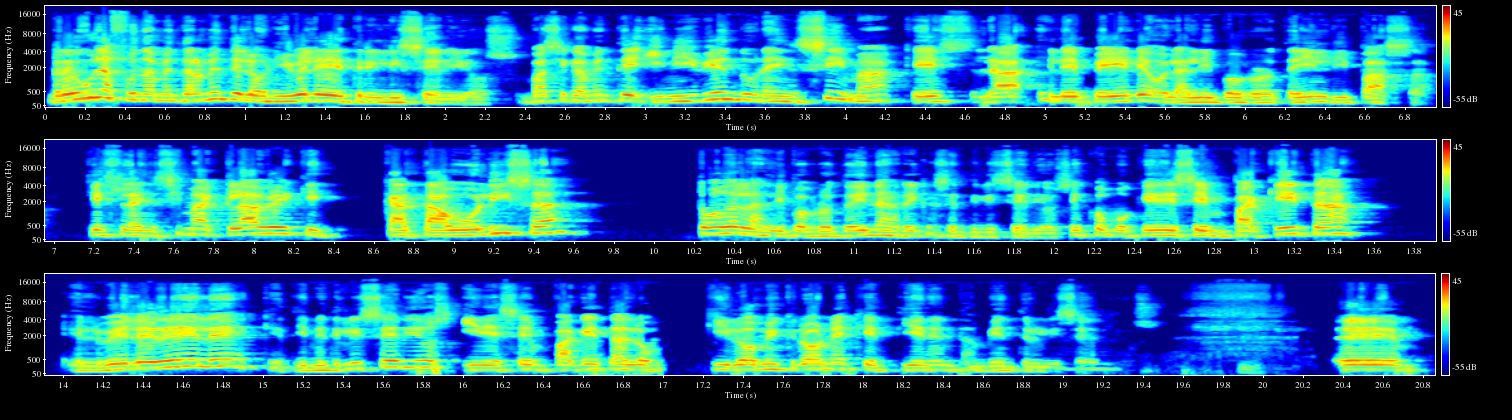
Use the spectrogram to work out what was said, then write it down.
Regula fundamentalmente los niveles de triglicéridos, básicamente inhibiendo una enzima que es la LPL o la lipoproteína lipasa, que es la enzima clave que cataboliza todas las lipoproteínas ricas en triglicéridos. Es como que desempaqueta el BLDL, que tiene triglicéridos, y desempaqueta los kilomicrones que tienen también triglicéridos. Eh,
